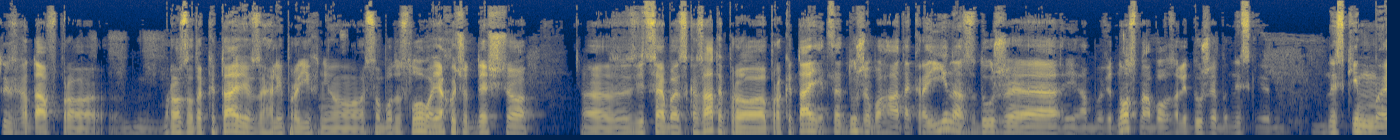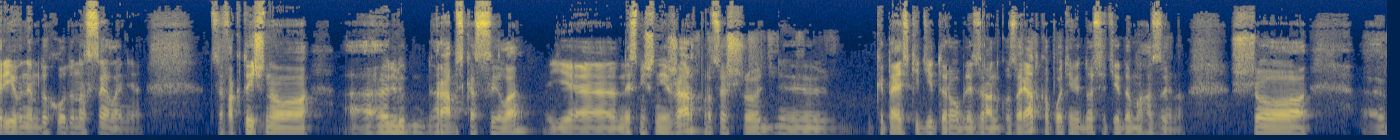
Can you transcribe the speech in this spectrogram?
ти згадав про розвиток Китаю і взагалі про їхню свободу слова. Я хочу дещо. Е, від себе сказати про про Китай. Це дуже багата країна з дуже або відносно, або взагалі дуже низьким рівнем доходу населення. Це фактично рабська сила. Є несмішний жарт про це, що е, китайські діти роблять зранку зарядку, а потім відносять її до магазину. Що е,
